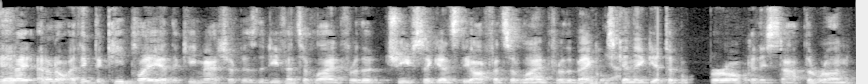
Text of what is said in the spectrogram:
And I, I don't know. I think the key play and the key matchup is the defensive line for the Chiefs against the offensive line for the Bengals. Yeah. Can they get to Burrow? Can they stop the run?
